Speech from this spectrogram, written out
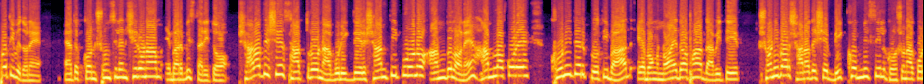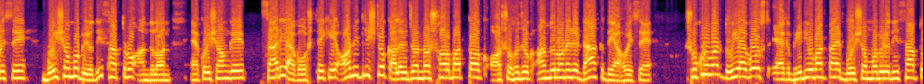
প্রতিবেদনে। এতক্ষণ শুনছিলেন শিরোনাম, এবার বিস্তারিত। সারা দেশে ছাত্র নাগরিকদের শান্তিপূর্ণ আন্দোলনে হামলা করে খুনিদের প্রতিবাদ এবং নয় দফা দাবিতে শনিবার সারা দেশে বিক্ষোভ মিছিল ঘোষণা করেছে বৈষম্য বিরোধী ছাত্র আন্দোলন। একই সঙ্গে চারই আগস্ট থেকে অনির্দিষ্টকালের জন্য সর্বাত্মক অসহযোগ আন্দোলনের ডাক দেয়া হয়েছে। শুক্রবার দুই আগস্ট এক ভিডিও বার্তায় বৈষম্য বিরোধী ছাত্র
